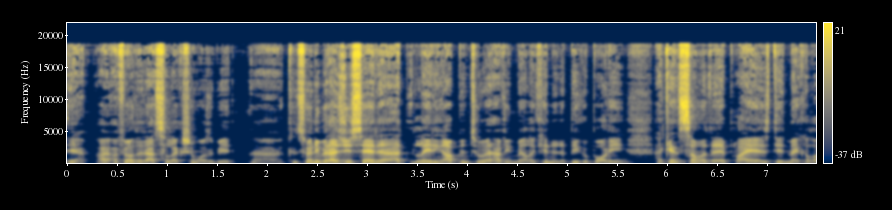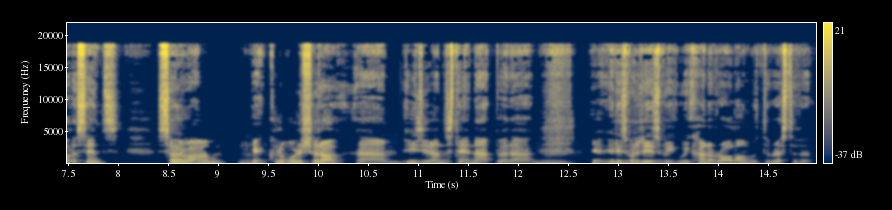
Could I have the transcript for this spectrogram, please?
yeah, I, I, felt that that selection was a bit uh, concerning. But as you said, uh, leading up into it, having Melican in a bigger body against some of their players did make a lot of sense. So, mm-hmm. um, mm-hmm. yeah, coulda, woulda, shoulda. Um, easy to understand that, but uh, mm-hmm. yeah, it is what it is. We we kind of roll on with the rest of it.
